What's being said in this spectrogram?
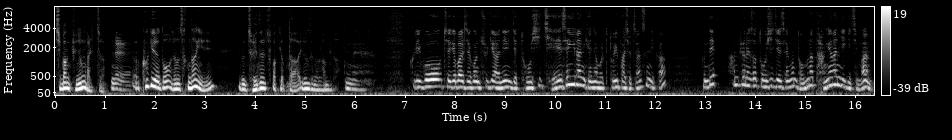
지방 균형 발전 네. 어, 거기에도 저는 상당히 이건 저해될 수밖에 없다 이런 생각을 합니다. 네. 그리고 재개발 재건축이 아닌 이제 도시 재생이라는 개념을 또 도입하셨지 않습니까? 근데 한편에서 도시 재생은 너무나 당연한 얘기지만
